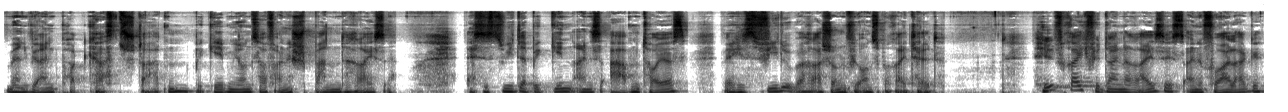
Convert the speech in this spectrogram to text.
Wenn wir einen Podcast starten, begeben wir uns auf eine spannende Reise. Es ist wie der Beginn eines Abenteuers, welches viele Überraschungen für uns bereithält. Hilfreich für deine Reise ist eine Vorlage,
